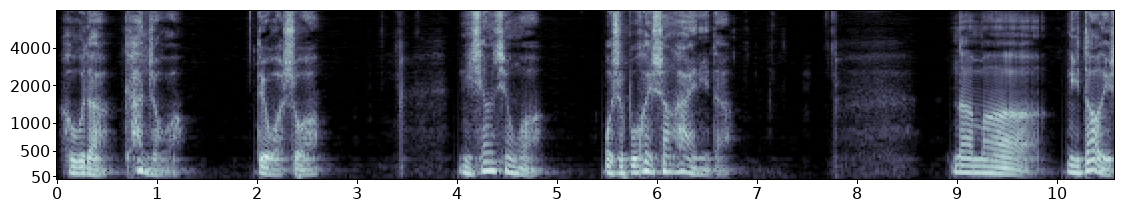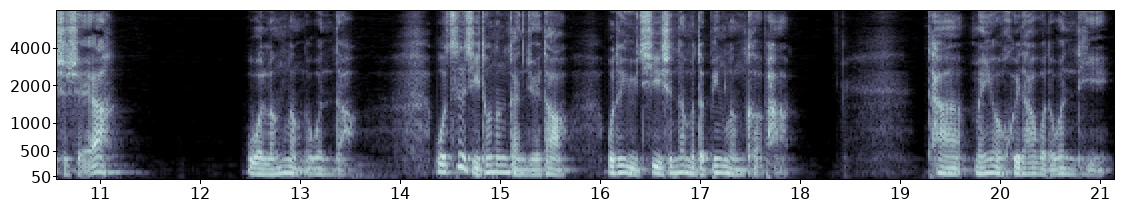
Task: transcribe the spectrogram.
忽的看着我，对我说：“你相信我，我是不会伤害你的。”那么你到底是谁啊？我冷冷的问道。我自己都能感觉到我的语气是那么的冰冷可怕。他没有回答我的问题，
